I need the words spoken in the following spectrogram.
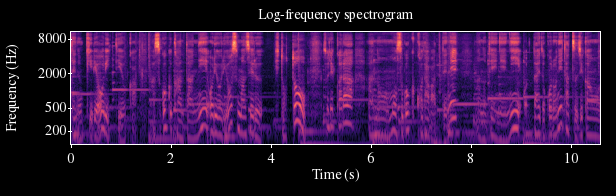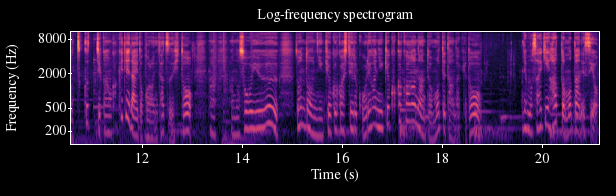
手抜き料理っていうか、まあ、すごく簡単ににお料理を済ませる人とそれからあのもうすごくこだわってねあの丁寧に台所に立つ時間を作っ時間をかけて台所に立つ人、まあ、あのそういうどんどん二極化してるこれが二極化かなんて思ってたんだけど。でも最近ハッと思ったんですよ。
